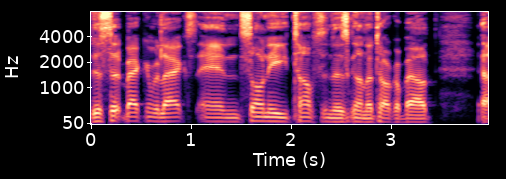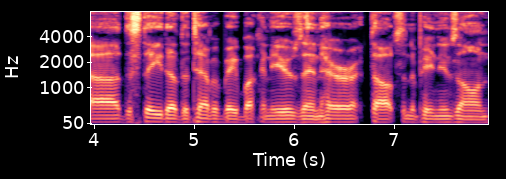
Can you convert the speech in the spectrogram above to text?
just sit back and relax. And Sonee Thompson is going to talk about uh, the state of the Tampa Bay Buccaneers and her thoughts and opinions on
